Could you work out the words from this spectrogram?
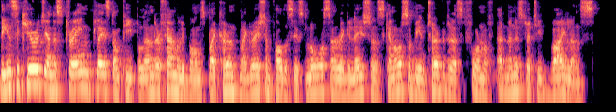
The insecurity and the strain placed on people and their family bonds by current migration policies, laws, and regulations can also be interpreted as a form of administrative violence.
